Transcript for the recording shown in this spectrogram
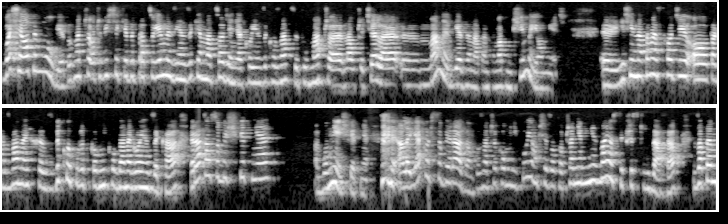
Właśnie o tym mówię. To znaczy, oczywiście, kiedy pracujemy z językiem na co dzień, jako językoznawcy, tłumacze, nauczyciele, y, mamy wiedzę na ten temat, musimy ją mieć. Y, jeśli natomiast chodzi o tak zwanych zwykłych użytkowników danego języka, radzą sobie świetnie albo mniej świetnie, ale jakoś sobie radzą, to znaczy komunikują się z otoczeniem, nie znając tych wszystkich zasad, zatem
